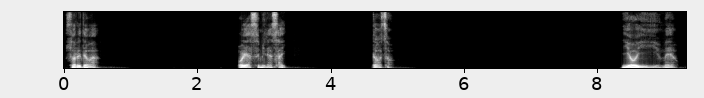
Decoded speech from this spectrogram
それではおやすみなさい。どうぞ。良い夢を。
